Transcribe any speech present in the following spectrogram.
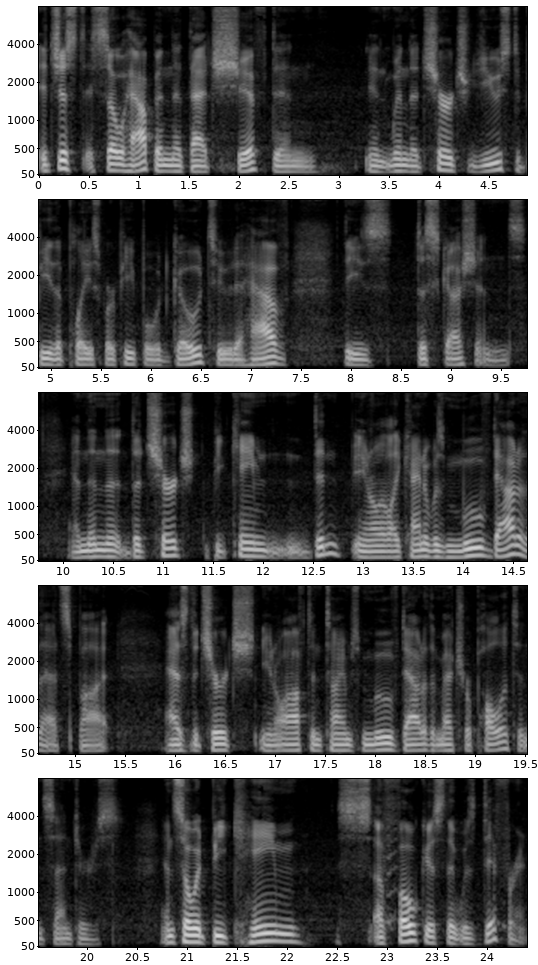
It just so happened that that shift in in when the church used to be the place where people would go to to have these discussions and then the the church became didn't you know like kind of was moved out of that spot as the church you know oftentimes moved out of the metropolitan centers and so it became a focus that was different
